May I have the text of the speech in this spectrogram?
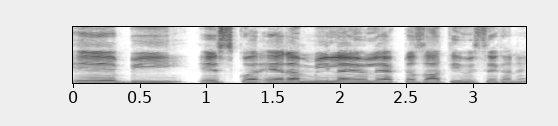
এ বি এ স্কোয়ার এরা মিলাই হলে একটা জাতি হয়েছে এখানে।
